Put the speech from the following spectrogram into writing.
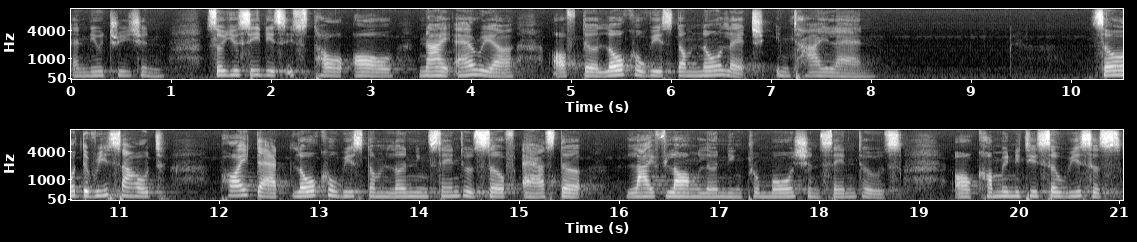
and nutrition. So you see this is all nine area of the local wisdom knowledge in Thailand. So the result point that local wisdom learning centers serve as the lifelong learning promotion centers or community services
